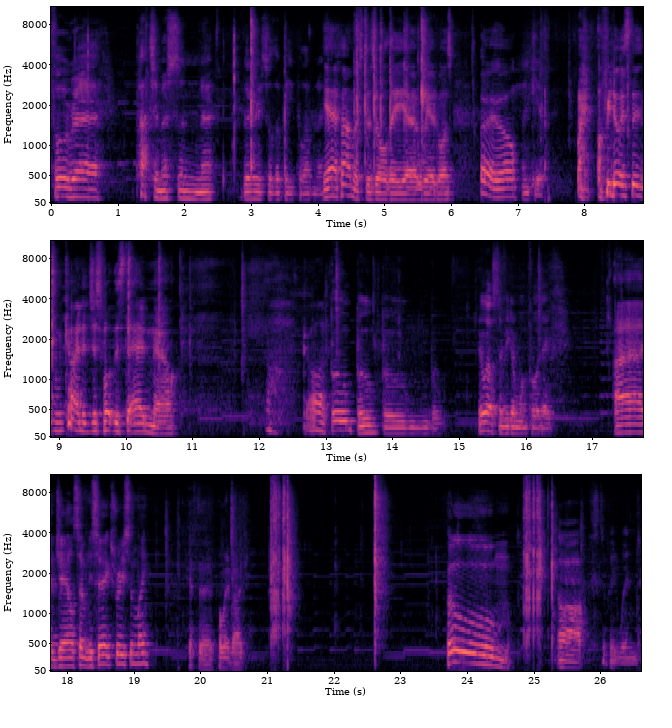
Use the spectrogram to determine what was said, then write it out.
For uh, Patimus and uh, various other people, haven't they? Yeah, Patimus does all the uh, weird ones. There you go. Thank you. Have we noticed that we've kind of just want this to end now? Oh God. Boom, boom, boom, boom. Who else have you done one for, Dave? Uh, JL seventy six recently. You have to pull it back. Boom. Ah, stupid wind.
